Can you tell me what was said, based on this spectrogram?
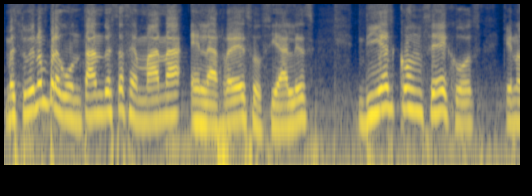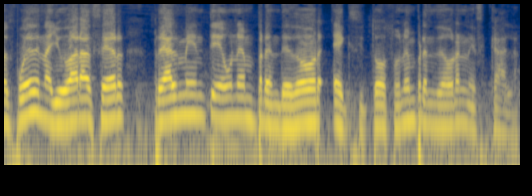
Me estuvieron preguntando esta semana en las redes sociales 10 consejos que nos pueden ayudar a ser realmente un emprendedor exitoso, un emprendedor en escala.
